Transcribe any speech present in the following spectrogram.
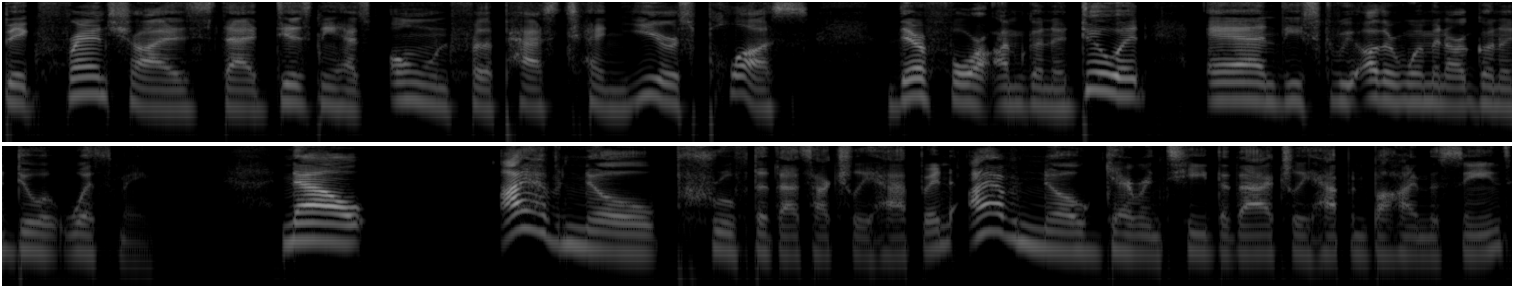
big franchise that Disney has owned for the past 10 years plus, therefore I'm going to do it, and these three other women are going to do it with me. Now, I have no proof that that's actually happened. I have no guarantee that that actually happened behind the scenes,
